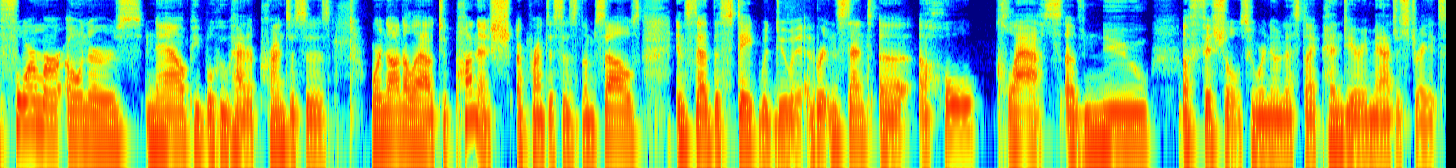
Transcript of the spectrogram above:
former owners, now people who had apprentices, were not allowed to punish apprentices themselves. Instead, the state would do it. And Britain sent a, a whole class of new officials who were known as stipendiary magistrates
